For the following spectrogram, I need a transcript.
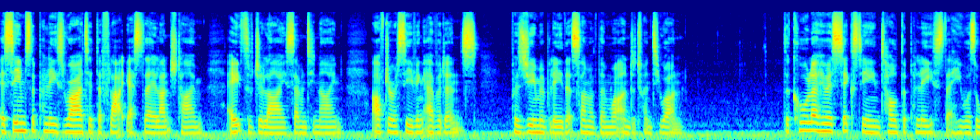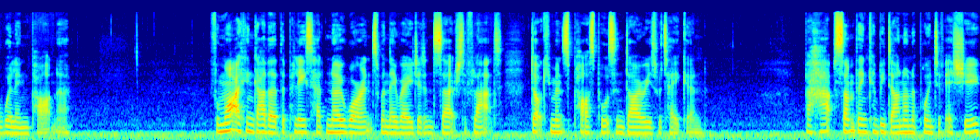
It seems the police rioted the flat yesterday lunchtime, 8th of July 79, after receiving evidence, presumably that some of them were under 21. The caller, who is 16, told the police that he was a willing partner. From what I can gather, the police had no warrants when they raided and searched the flat. Documents, passports, and diaries were taken. Perhaps something can be done on a point of issue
